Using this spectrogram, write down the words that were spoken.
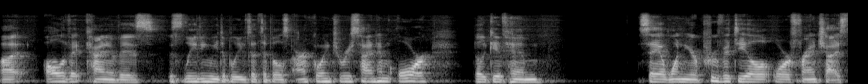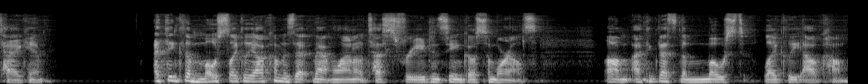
uh, all of it kind of is is leading me to believe that the Bills aren't going to re-sign him, or they'll give him, say, a one-year prove-it deal or franchise tag him. I think the most likely outcome is that Matt Milano tests free agency and goes somewhere else. Um, I think that's the most likely outcome.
